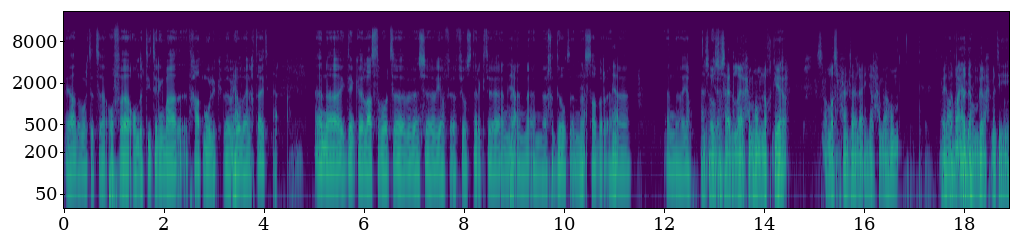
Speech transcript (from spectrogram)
eh, ja, dan wordt het, eh, of eh, ondertiteling, maar het gaat moeilijk. We hebben Ja. heel weinig tijd. Ja. En eh, ik denk, uh, laatste woord, uh, we wensen ja, veel, veel sterkte en, Ja. en, en uh, geduld en Ja. ja. sabber. En, Ja. ja. en uh, ja. En zoals Ja. ze zeiden, Allah yarhamhum nog een keer. Ja. Dus Allah subhanahu wa ta'ala en yarhamahum. Wa bi rahmatihi.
